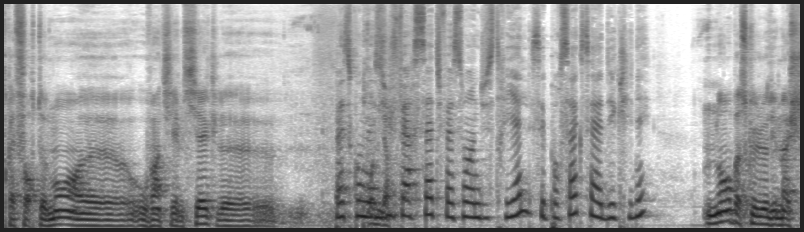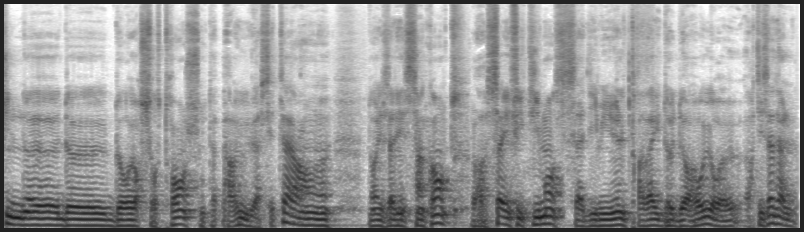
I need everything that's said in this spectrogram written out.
très fortement euh, au XXe siècle. euh. Parce qu'on a su faire ça de façon industrielle, c'est pour ça que ça a décliné? Non, parce que les machines euh, de- d'horreur sur tranche sont apparues assez tard, hein, dans les années 50. Alors ça, effectivement, ça a diminué le travail de dorure euh, artisanale.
